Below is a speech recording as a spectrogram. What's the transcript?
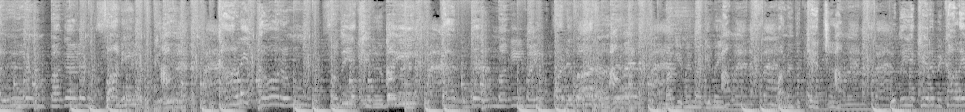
கல்லும் பகலும் காலை தோறும் புதிய கிருபை கர்த்த மகிமை படுவாராக மகிமை மகிமை மனது கேற்ற புதிய கிருபி காலை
